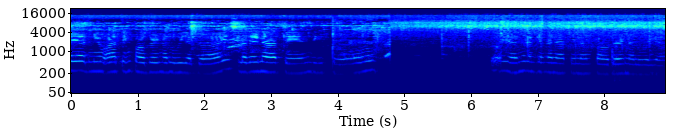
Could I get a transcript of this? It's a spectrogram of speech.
ayan yung ating powder na luya, guys. Lagay natin dito. So, ayan, nilagyan na natin ng powder na luya.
